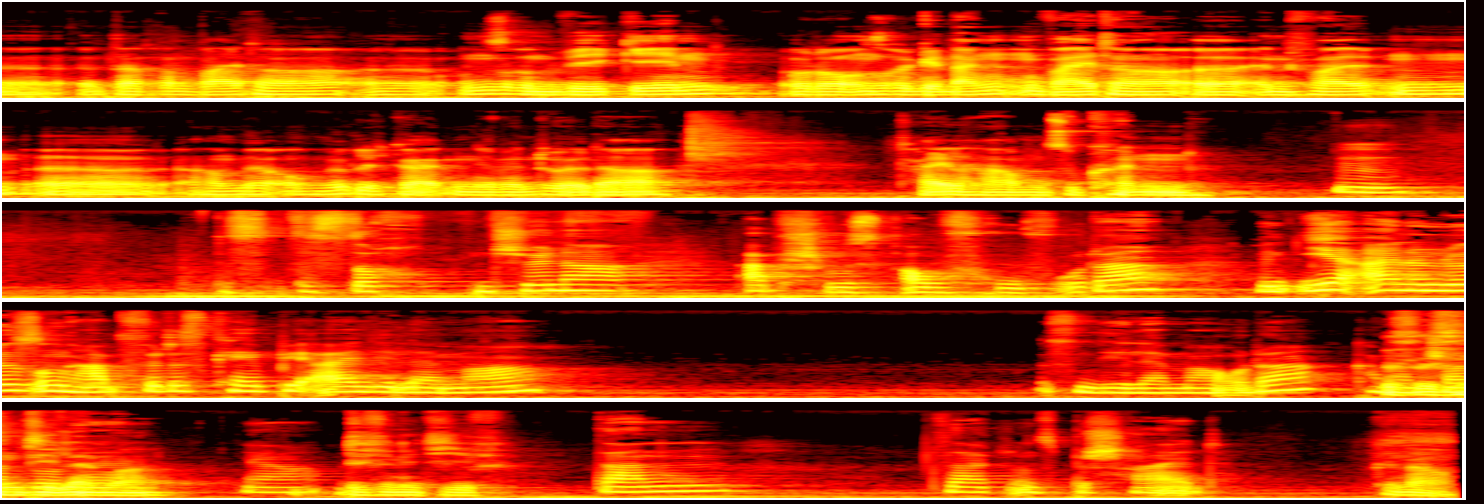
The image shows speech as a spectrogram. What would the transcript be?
äh, daran weiter äh, unseren Weg gehen oder unsere Gedanken weiter äh, entfalten, äh, haben wir auch Möglichkeiten, eventuell da teilhaben zu können. Hm. Das, das ist doch ein schöner Abschlussaufruf, oder? Wenn ihr eine Lösung habt für das KPI-Dilemma, ist ein Dilemma, oder? Kann das man ist schon ein so Dilemma. Nennen. Ja. Definitiv. Dann sagt uns Bescheid. Genau.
